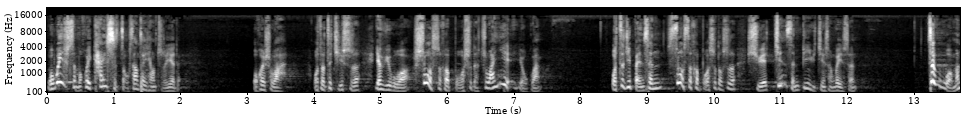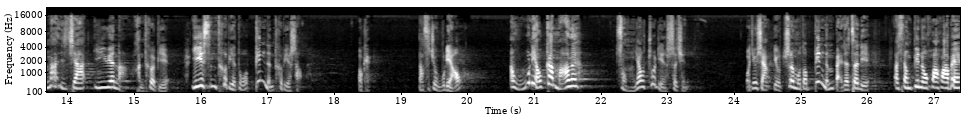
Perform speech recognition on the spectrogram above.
我为什么会开始走上这项职业的？我会说啊，我说这其实要与我硕士和博士的专业有关。我自己本身硕士和博士都是学精神病与精神卫生，在我们那一家医院呢很特别，医生特别多，病人特别少。OK。当时就无聊，那无聊干嘛呢？总要做点事情。我就想，有这么多病人摆在这里，那就让病人画画呗。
